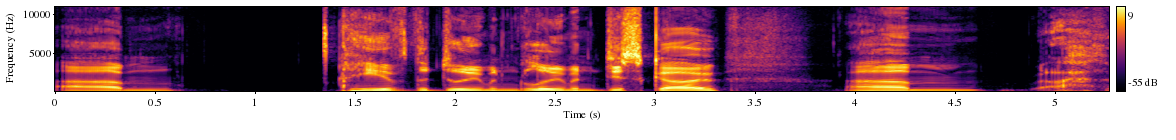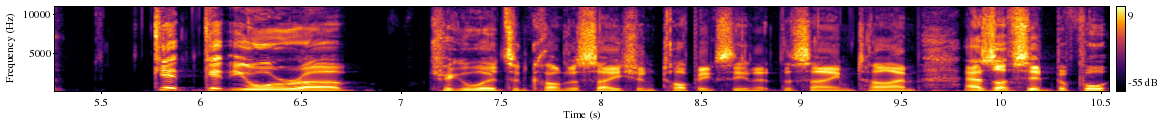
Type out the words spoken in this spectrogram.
um, he of the doom and gloom and disco. Um, get get your uh, trigger words and conversation topics in at the same time. As I've said before,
